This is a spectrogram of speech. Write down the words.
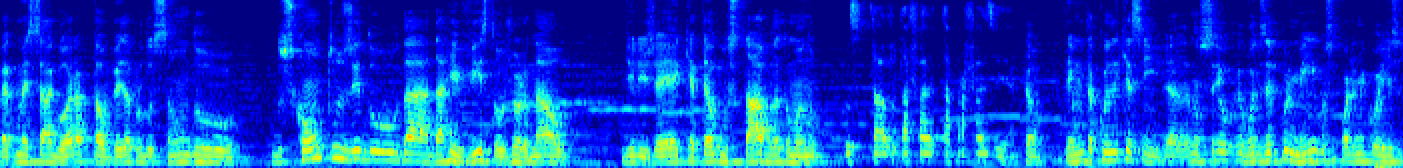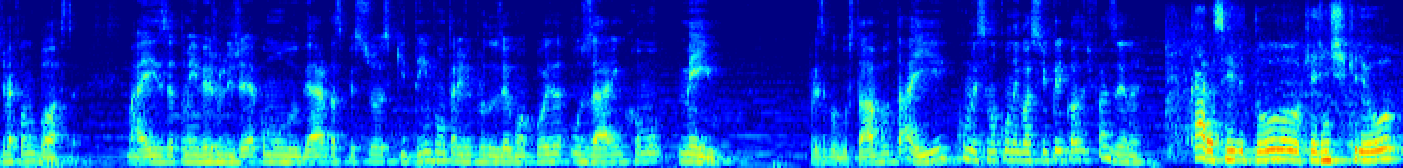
vai começar agora talvez a produção do, dos contos e do, da, da revista, o jornal de Ligeia, que até o Gustavo tá tomando. Gustavo tá, tá para fazer. Então, tem muita coisa que assim, eu não sei, eu vou dizer por mim, você pode me corrigir se eu estiver falando bosta. Mas eu também vejo o Ligeia como um lugar das pessoas que têm vontade de produzir alguma coisa usarem como meio por exemplo, o Gustavo tá aí começando com um negocinho que ele gosta de fazer, né? Cara, o servidor que a gente criou,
